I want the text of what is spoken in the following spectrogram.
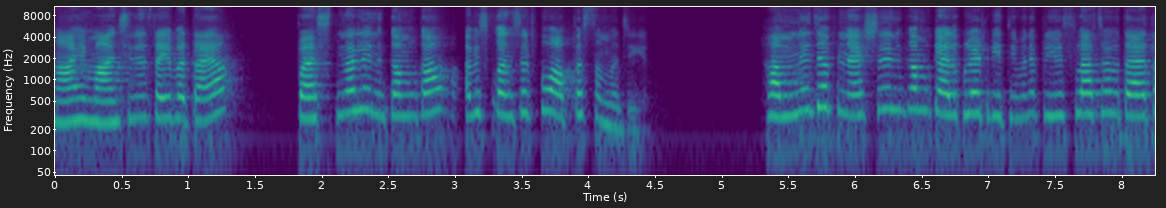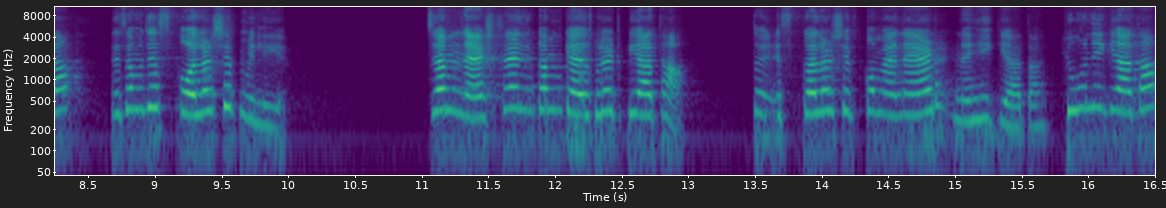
हाँ हिमांशी ने सही बताया पर्सनल इनकम का अब इस कॉन्सेप्ट को वापस समझिए हमने जब नेशनल इनकम कैलकुलेट की थी मैंने प्रीवियस क्लास में बताया था जैसे मुझे स्कॉलरशिप मिली है जब नेशनल इनकम कैलकुलेट किया था तो स्कॉलरशिप को मैंने ऐड नहीं किया था क्यों नहीं किया था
